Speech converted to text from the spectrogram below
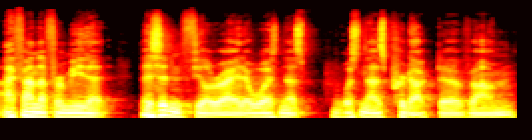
I found that for me that this didn't feel right. It wasn't as wasn't as productive. Um,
